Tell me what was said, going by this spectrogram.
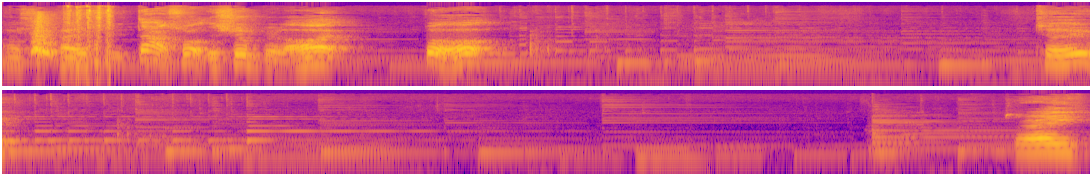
That's what they should be like. But two, three,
